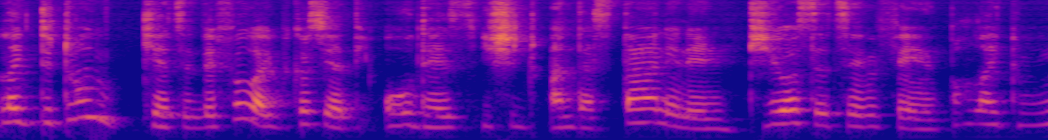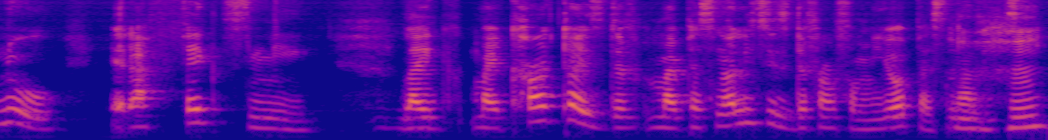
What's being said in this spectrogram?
Like, they don't get it. They feel like because you're the oldest, you should understand and endure certain things. But I'm like, no, it affects me. Like, my character is different, my personality is different from your personality.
